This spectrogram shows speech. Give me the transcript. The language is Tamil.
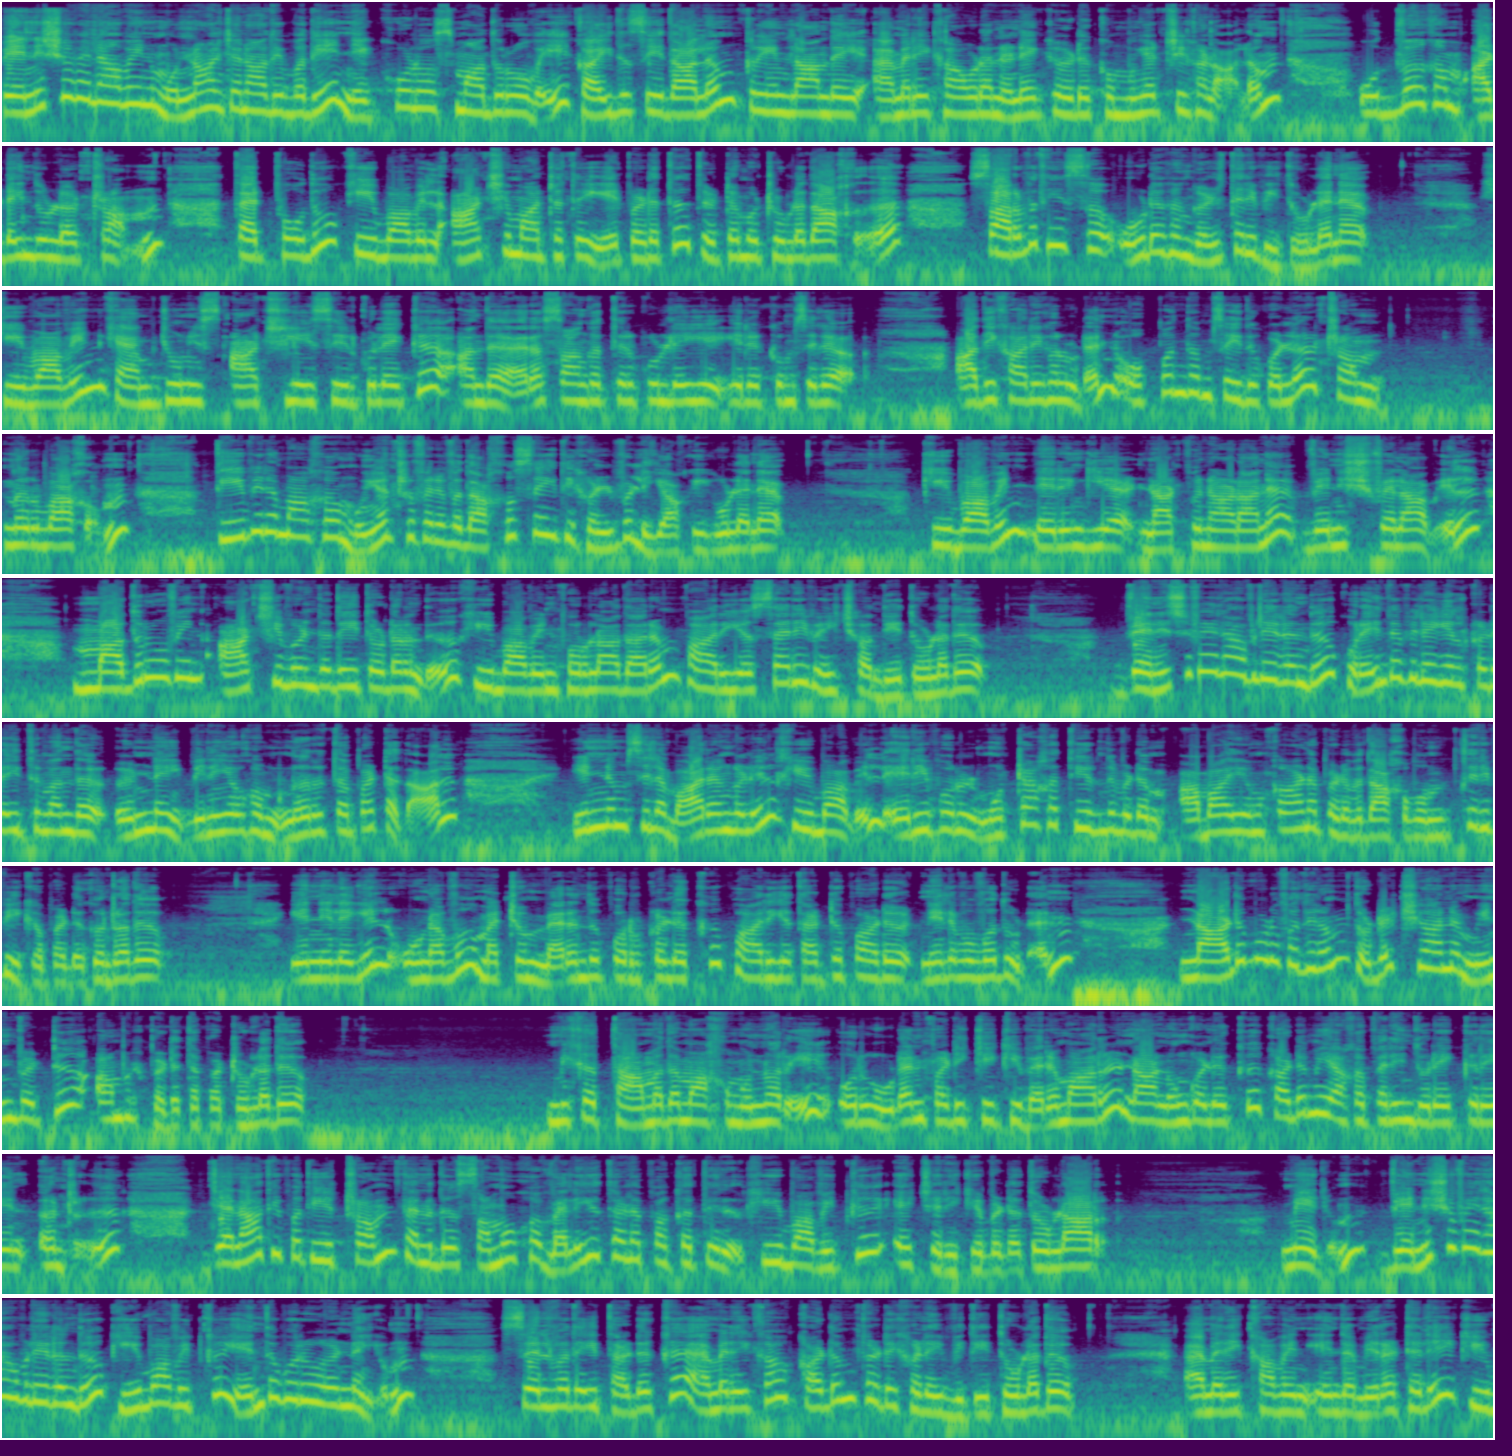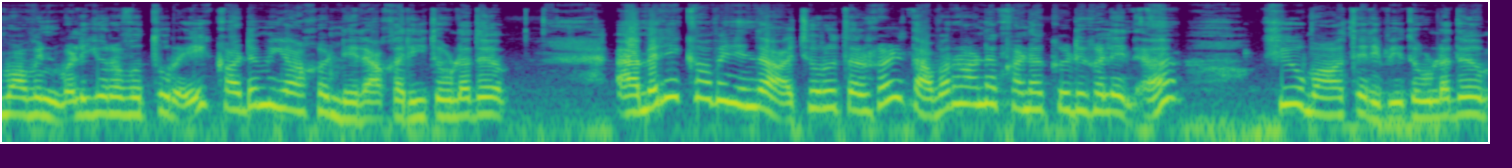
வெனிசுவேலாவின் முன்னாள் ஜனாதிபதி நிக்கோலோஸ் மாதுரோவை கைது செய்தாலும் கிரீன்லாந்தை அமெரிக்காவுடன் இணைக்க எடுக்கும் முயற்சிகளாலும் உத்வேகம் அடைந்துள்ள ட்ரம்ப் தற்போது கியூபாவில் ஆட்சி மாற்றத்தை ஏற்படுத்த திட்டமிட்டுள்ளதாக சர்வதேச ஊடகங்கள் தெரிவித்துள்ளன. ஹீவாவின் கேம்ஜூனிஸ் ஆட்சியை சீர்குலைக்க அந்த அரசாங்கத்திற்குள்ளேயே இருக்கும் சில அதிகாரிகளுடன் ஒப்பந்தம் செய்து கொள்ள ட்ரம்ப் நிர்வாகம் தீவிரமாக முயன்று வருவதாக செய்திகள் வெளியாகியுள்ளன. கியூபாவின் நெருங்கிய நட்பு நாடான வெனிஸ்வேலாவில் மதுரோவின் ஆட்சி வீழ்ந்ததை தொடர்ந்து கியூபாவின் பொருளாதாரம் பாரிய சரிவை சந்தித்துள்ளது. வெனிசுவேலாவிலிருந்து குறைந்த விலையில் கிடைத்து வந்த எண்ணெய் விநியோகம் நிறுத்தப்பட்டதால் இன்னும் சில வாரங்களில் கியூபாவில் எரிபொருள் முற்றாக தீர்ந்துவிடும் அபாயம் காணப்படுவதாகவும் தெரிவிக்கப்படுகின்றது. இந்நிலையில் உணவு மற்றும் மருந்து பொருட்களுக்கு பாரிய தட்டுப்பாடு நிலவுவதுடன் நாடு முழுவதிலும் தொடர்ச்சியான மின்வெட்டு அமுல்படுத்தப்பட்டுள்ளது. மிக தாமதமாக முன்னரே ஒரு உடன்படிக்கைக்கு வருமாறு நான் உங்களுக்கு கடுமையாக பரிந்துரைக்கிறேன் என்று ஜனாதிபதி ட்ரம்ப் தனது சமூக வலைதள பக்கத்தில் கியூபாவிற்கு எச்சரிக்கை விடுத்துள்ளார். மேலும் வெனிசுவேலாவிலிருந்து கியூபாவிற்கு எந்த ஒரு செல்வதை தடுக்க அமெரிக்கா கடும் தடைகளை விதித்துள்ளது. அமெரிக்காவின் இந்த மிரட்டலை கியூபாவின் வெளியுறவுத்துறை கடுமையாக நிராகரித்துள்ளது. அமெரிக்காவின் இந்த அச்சுறுத்தல்கள் தவறான கணக்கீடுகள் என கியூபா தெரிவித்துள்ளது.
